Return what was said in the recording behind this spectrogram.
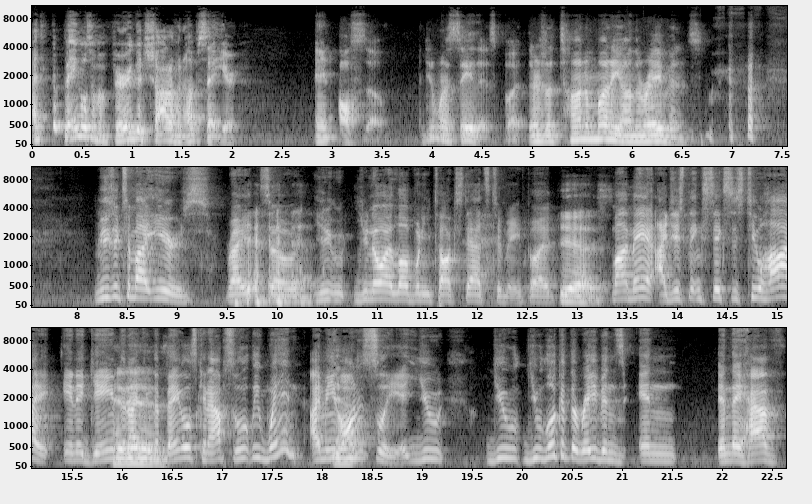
I think the Bengals have a very good shot of an upset here. And also, I didn't want to say this, but there's a ton of money on the Ravens. Music to my ears right? So you you know I love when you talk stats to me, but yes, my man, I just think six is too high in a game that I think the Bengals can absolutely win. I mean, yeah. honestly, you you you look at the Ravens and and they have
